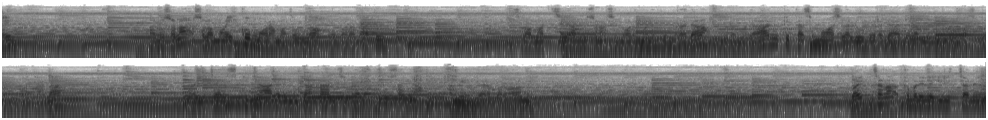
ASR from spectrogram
Bismillahirrahmanirrahim. Halo Assalamualaikum warahmatullahi wabarakatuh. Selamat siang Sona semua di mana pun berada. Mudah-mudahan kita semua selalu berada dalam lindungan Allah Subhanahu Wa Taala. Lancar rezekinya dan dimudahkan segala urusannya. Amin ya rabbal alamin. Baik Sona, kembali lagi di channel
